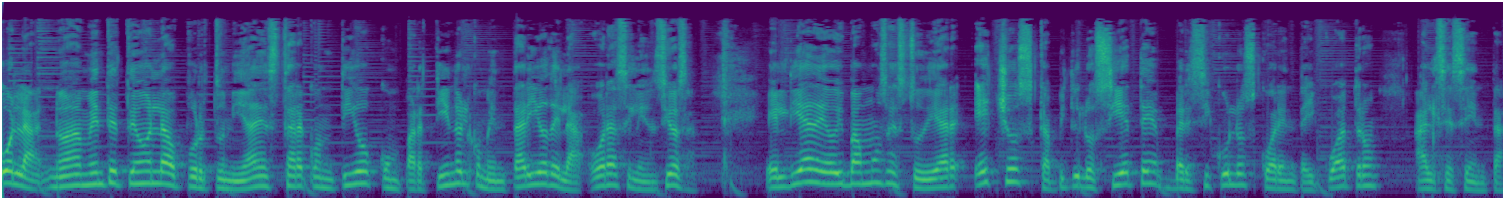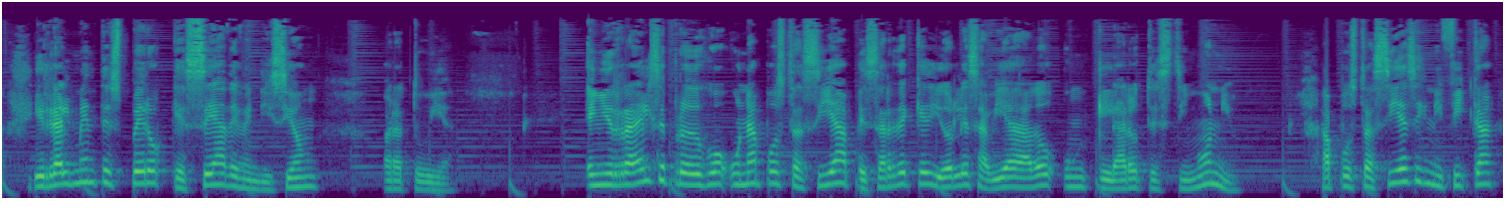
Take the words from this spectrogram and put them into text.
Hola, nuevamente tengo la oportunidad de estar contigo compartiendo el comentario de la hora silenciosa. El día de hoy vamos a estudiar Hechos capítulo 7 versículos 44 al 60 y realmente espero que sea de bendición para tu vida. En Israel se produjo una apostasía a pesar de que Dios les había dado un claro testimonio. Apostasía significa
